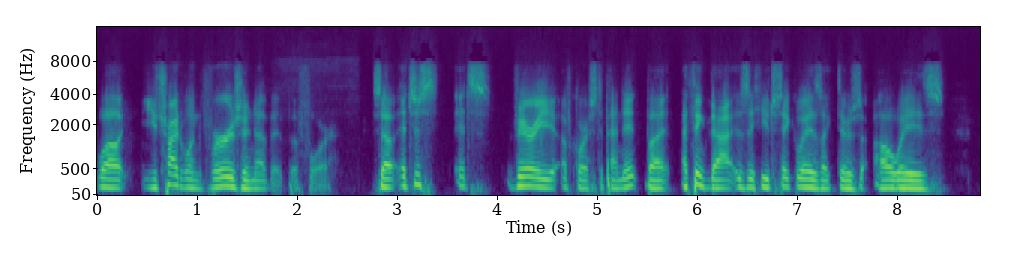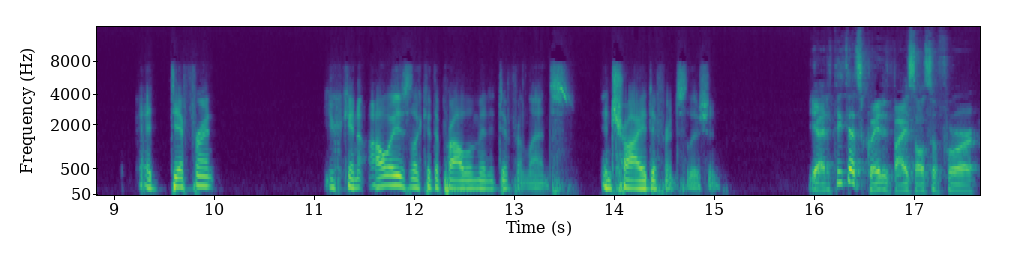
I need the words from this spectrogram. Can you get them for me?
Well you tried one version of it before. So it just it's very of course dependent but i think that is a huge takeaway is like there's always a different you can always look at the problem in a different lens and try a different solution. Yeah i think that's great advice also for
